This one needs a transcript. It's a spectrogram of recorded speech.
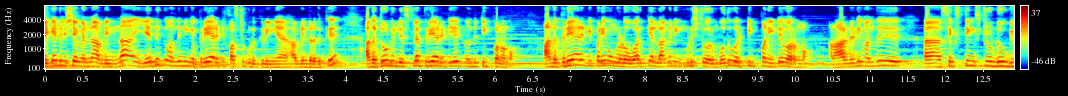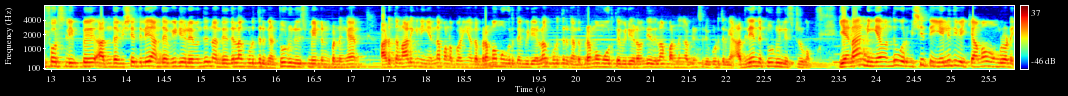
செகண்ட் விஷயம் என்ன அப்படின்னா எதுக்கு வந்து நீங்கள் ப்ரியாரிட்டி ஃபஸ்ட்டு கொடுக்குறீங்க அப்படின்றதுக்கு அந்த டூ டூ லிஸ்ட்டில் ப்ரியாரிட்டியை வந்து டிக் பண்ணணும். அந்த ப்ரியாரிட்டி படி உங்களோட ஒர்க் எல்லாமே நீங்கள் முடிச்சுட்டு வரும்போது ஒரு டிக் பண்ணிகிட்டே வரணும். ஆனால் ஆல்ரெடி வந்து six things to do before sleep அந்த விஷயத்துலேயே அந்த வீடியோவில் வந்து நான் அந்த இதெல்லாம் கொடுத்துருக்கேன். டூ டூ லிஸ்ட் மெயின்டைன் பண்ணுங்கள் அடுத்த நாளைக்கு நீங்கள் என்ன பண்ண போகிறீங்க அந்த பிரம்ம முகூர்த்தம் வீடியோலாம் கொடுத்துருக்கேன். அந்த பிரம்ம முகூர்த்த வீடியோவில் வந்து இதெல்லாம் பண்ணுங்க அப்படின்னு சொல்லி கொடுத்துருக்கேன். அதுலேயே அந்த டூ டூ லிஸ்ட் இருக்கும். ஏன்னா நீங்கள் வந்து ஒரு விஷயத்தை எழுதி வைக்காமல் உங்களோட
